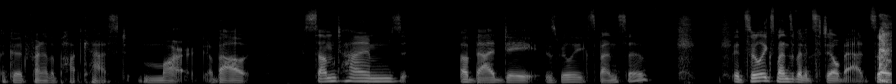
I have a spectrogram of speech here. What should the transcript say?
a good friend of the podcast, Mark, about sometimes a bad date is really expensive. it's really expensive and it's still bad. So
